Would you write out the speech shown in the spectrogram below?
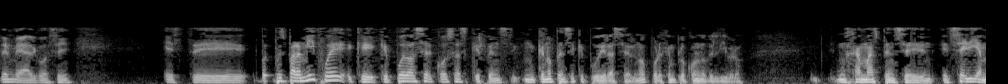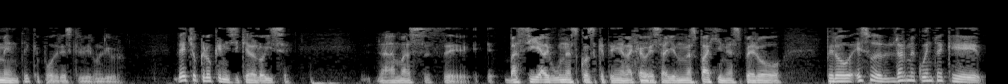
Denme algo, sí. Este, pu- pues para mí fue que, que puedo hacer cosas que, pensé- que no pensé que pudiera hacer, ¿no? Por ejemplo, con lo del libro. Jamás pensé en- en- seriamente que podría escribir un libro. De hecho, creo que ni siquiera lo hice. Nada más este, vacié algunas cosas que tenía en la cabeza y en unas páginas, pero, pero eso de darme cuenta que,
